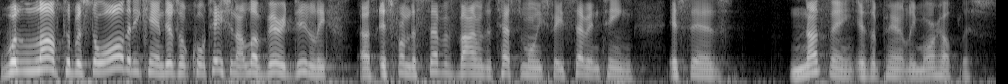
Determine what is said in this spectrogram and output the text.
would love to bestow all that He can. There's a quotation I love very dearly. Uh, it's from the seventh volume of the Testimonies, page 17. It says, Nothing is apparently more helpless,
